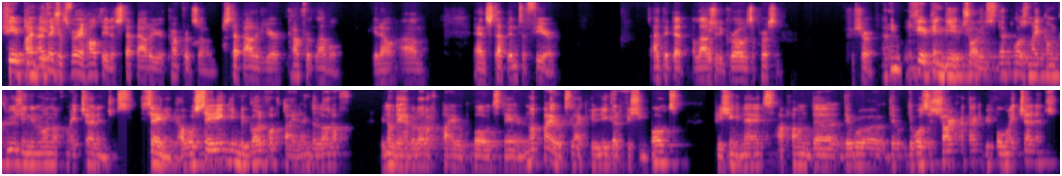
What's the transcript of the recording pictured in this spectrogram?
Fear can I, I think it's very healthy to step out of your comfort zone, step out of your comfort level, you know, um, and step into fear. I think that allows you to grow as a person, for sure. I think fear can be a choice. That was my conclusion in one of my challenges, sailing. I was sailing in the Gulf of Thailand, a lot of, you know, they have a lot of pirate boats there, not pirates, like illegal fishing boats, fishing nets. I found uh, there were, there, there was a shark attack before my challenge.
